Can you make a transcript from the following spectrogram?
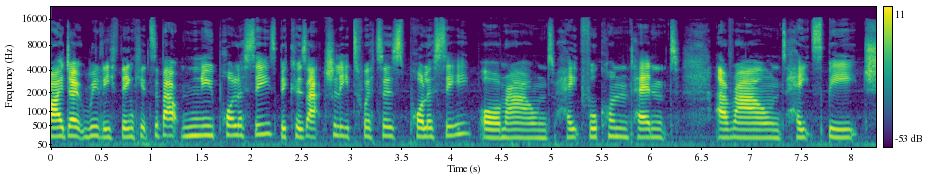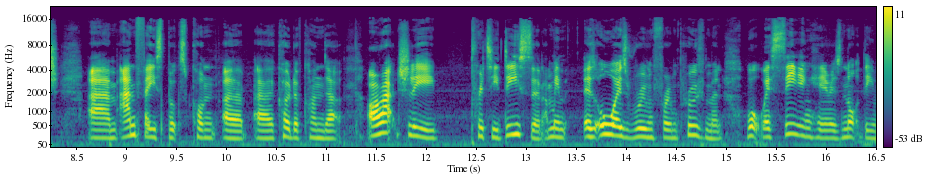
I don't really think it's about new policies because actually Twitter's policy around hateful content, around hate speech, um, and Facebook's con- uh, uh, code of conduct are actually pretty decent. I mean, there's always room for improvement. What we're seeing here is not the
